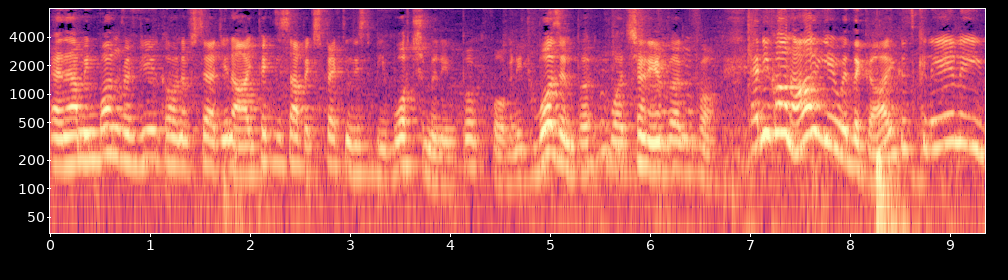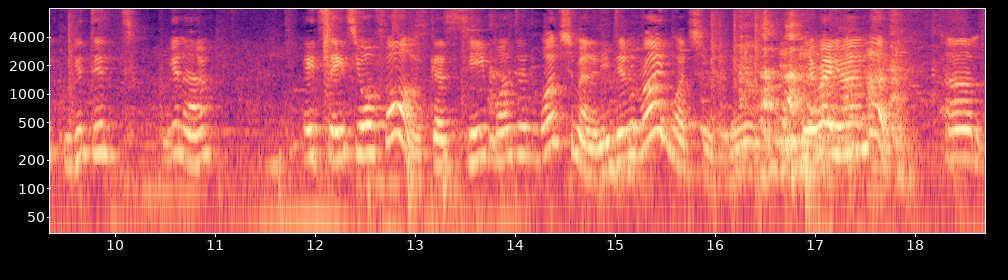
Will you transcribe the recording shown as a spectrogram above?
and I mean, one review kind of said, you know, I picked this up expecting this to be Watchmen in book form, and it wasn't book, Watchmen in book form. And you can't argue with the guy because clearly you did, you know, it's it's your fault because he wanted Watchmen and he didn't write Watchmen. You wrote your own book. Um,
